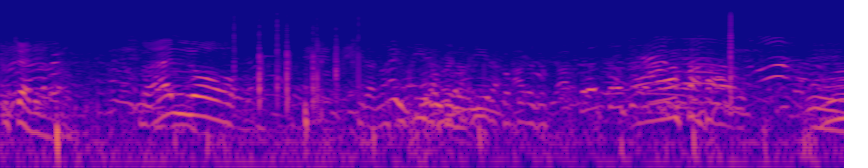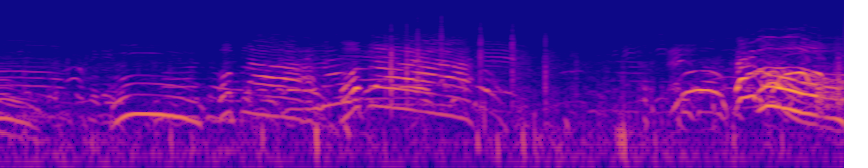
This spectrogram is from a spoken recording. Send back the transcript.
Chi c'è dentro? Bello! Gira, non si gira, non si gira. Uh, opla! Opla! Oh!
